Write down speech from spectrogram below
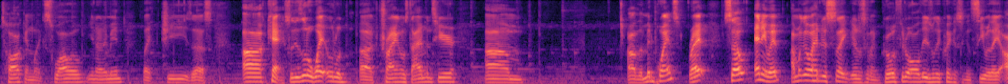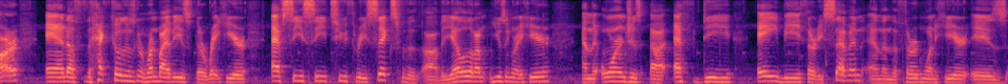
talk and like swallow. You know what I mean? Like Jesus. Okay, so these little white little uh, triangles, diamonds here, um, are the midpoints, right? So anyway, I'm gonna go ahead and just like, I'm just gonna go through all these really quick so you can see where they are. And uh, the hex codes, I'm just gonna run by these. They're right here. FCC236 for the uh, the yellow that I'm using right here, and the orange is uh, FDAB37, and then the third one here is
